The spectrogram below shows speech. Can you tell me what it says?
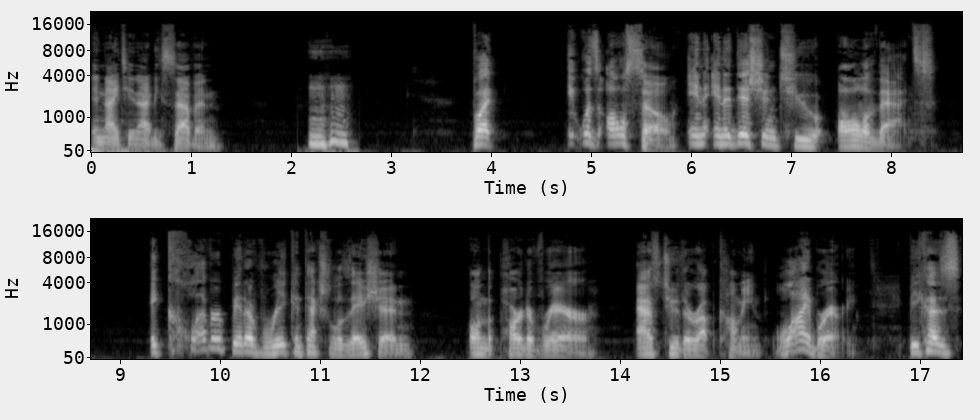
in 1997. hmm But it was also, in in addition to all of that, a clever bit of recontextualization on the part of Rare as to their upcoming library. Because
